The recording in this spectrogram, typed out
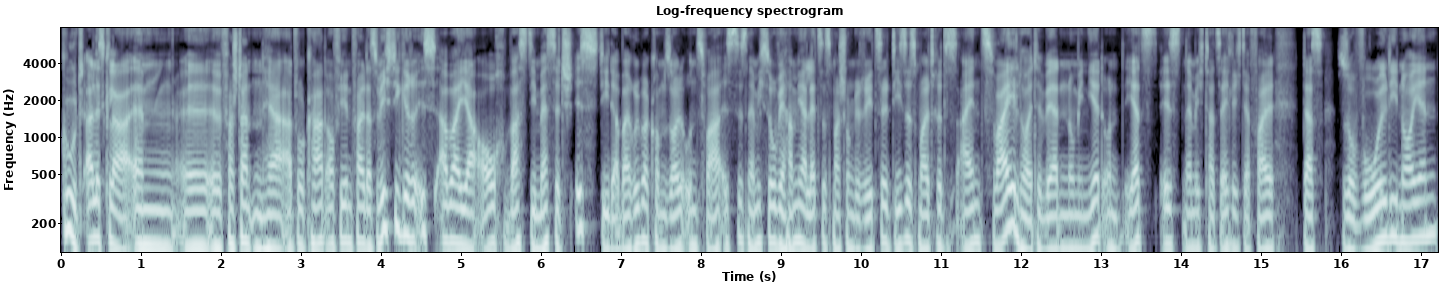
Gut, alles klar. Ähm, äh, verstanden, Herr Advokat, auf jeden Fall. Das Wichtigere ist aber ja auch, was die Message ist, die dabei rüberkommen soll. Und zwar ist es nämlich so, wir haben ja letztes Mal schon gerätselt, dieses Mal tritt es ein, zwei Leute werden nominiert und jetzt ist nämlich tatsächlich der Fall, dass sowohl die Neuen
